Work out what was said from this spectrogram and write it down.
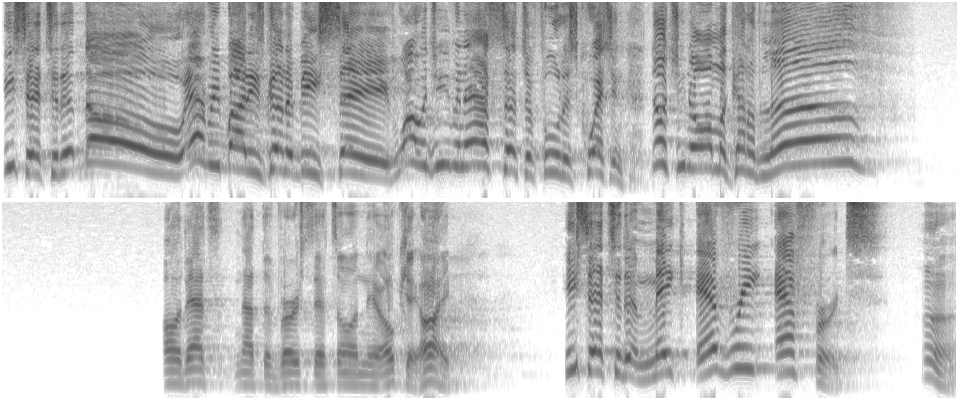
He said to them, No, everybody's going to be saved. Why would you even ask such a foolish question? Don't you know I'm a God of love? Oh, that's not the verse that's on there. Okay, all right. He said to them, Make every effort huh,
